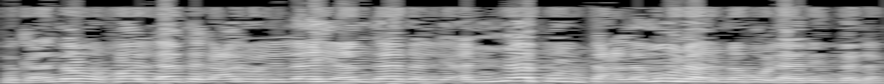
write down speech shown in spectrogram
فكأنه قال لا تجعلوا لله أندادا لأنكم تعلمون أنه لا ند له.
